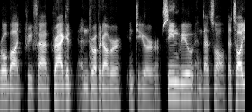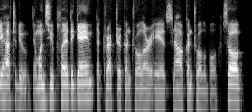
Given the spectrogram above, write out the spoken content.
robot prefab drag it and drop it over into your scene view and that's all that's all you have to do and once you play the game the character controller is now controllable so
